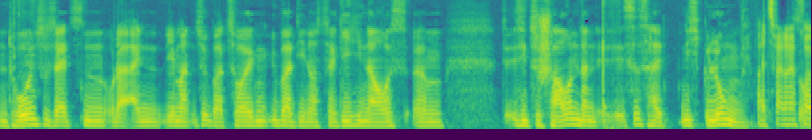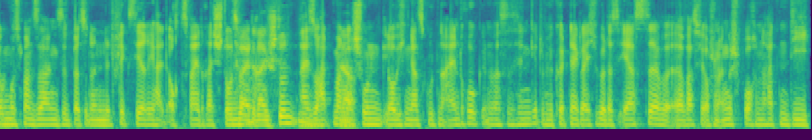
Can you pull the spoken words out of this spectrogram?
einen Ton zu setzen oder einen, jemanden zu überzeugen über die Nostalgie hinaus, ähm, sie zu schauen, dann ist es halt nicht gelungen. Weil zwei, drei so. Folgen, muss man sagen, sind bei so einer Netflix-Serie halt auch zwei, drei Stunden. Zwei, drei Stunden. Also hat man ja. da schon, glaube ich, einen ganz guten Eindruck, in was es hingeht. Und wir könnten ja gleich über das erste, äh, was wir auch schon angesprochen hatten, die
